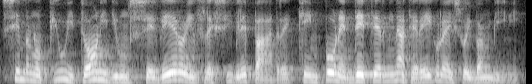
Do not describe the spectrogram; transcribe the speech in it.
sembrano più i toni di un severo e inflessibile padre che impone determinate regole ai suoi bambini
